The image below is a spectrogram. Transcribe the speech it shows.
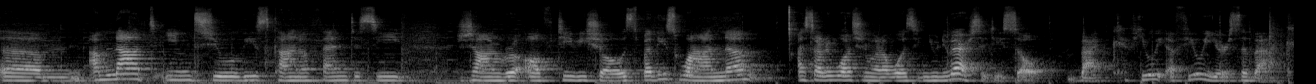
um, I'm not into this kind of fantasy genre of TV shows, but this one um, I started watching when I was in university, so back a few a few years back.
